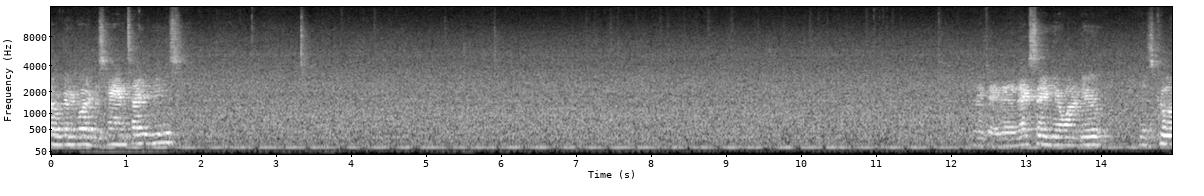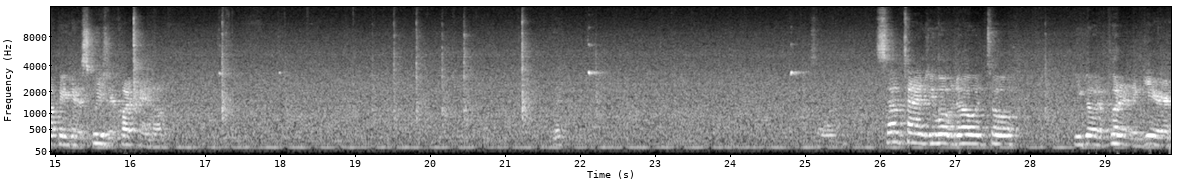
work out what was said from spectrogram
So we're gonna go ahead and just hand tighten these. Okay, then the next thing you wanna do is come up here, gonna squeeze your clutch handle. Sometimes you won't know until you go to put it in gear.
